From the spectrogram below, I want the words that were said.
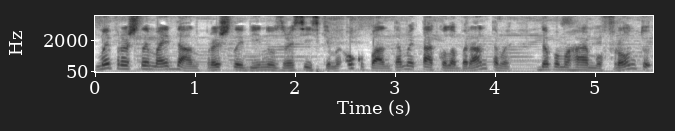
ми пройшли майдан, пройшли війну з російськими окупантами та колаборантами, допомагаємо фронту,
